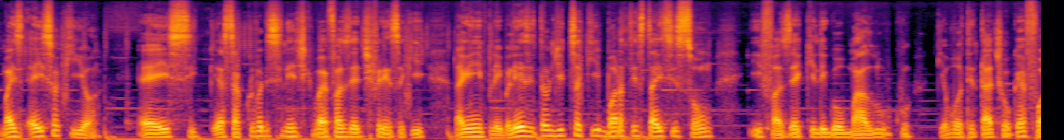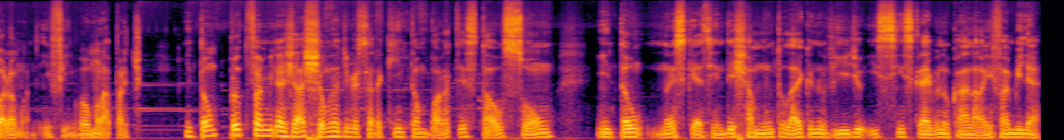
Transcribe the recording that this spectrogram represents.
Mas é isso aqui, ó é esse, essa curva descendente que vai fazer a diferença aqui na gameplay, beleza? Então, dito isso aqui, bora testar esse som e fazer aquele gol maluco que eu vou tentar de qualquer forma, mano. Enfim, vamos lá, partiu. Então, pronto, família, já achamos o adversário aqui, então bora testar o som. Então, não esquecem, deixa muito like no vídeo e se inscreve no canal, hein, família?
